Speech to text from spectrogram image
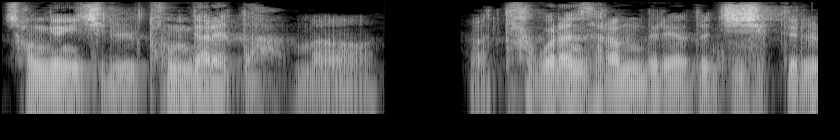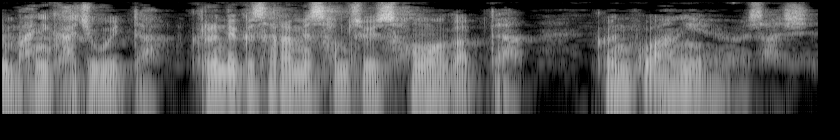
성경의 진리를 통달했다. 뭐 어, 탁월한 사람들의 어떤 지식들을 많이 가지고 있다. 그런데 그 사람의 삶 속에 성화가 없다. 그건 꽝이에요, 사실.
